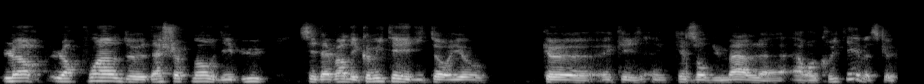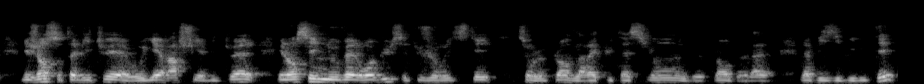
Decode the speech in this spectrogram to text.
leur, leur point d'achoppement au début, c'est d'avoir des comités éditoriaux qu'elles ont du mal à, recruter parce que les gens sont habitués aux hiérarchies habituelles et lancer une nouvelle revue, c'est toujours risqué sur le plan de la réputation et le plan de la, la visibilité.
